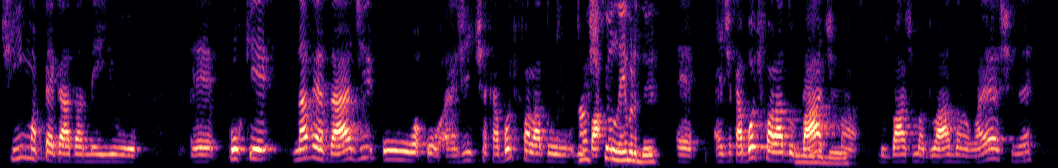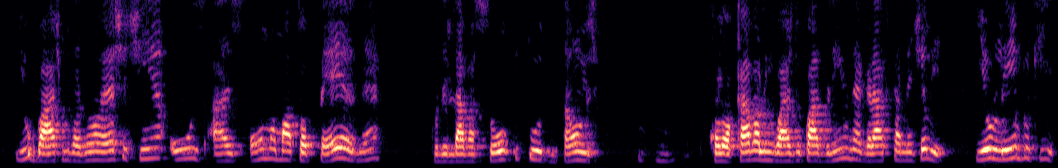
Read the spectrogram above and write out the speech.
tinha uma pegada meio, é, porque na verdade o, o, a gente acabou de falar do, do acho que eu lembro desse, é, a gente acabou de falar do Batman, desse. do Batman do Adam West, né? E o Batman do Adam West tinha os, as onomatopeias, né? Quando ele dava soco e tudo. Então eles colocava a linguagem do quadrinho, né, graficamente ali. E eu lembro que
